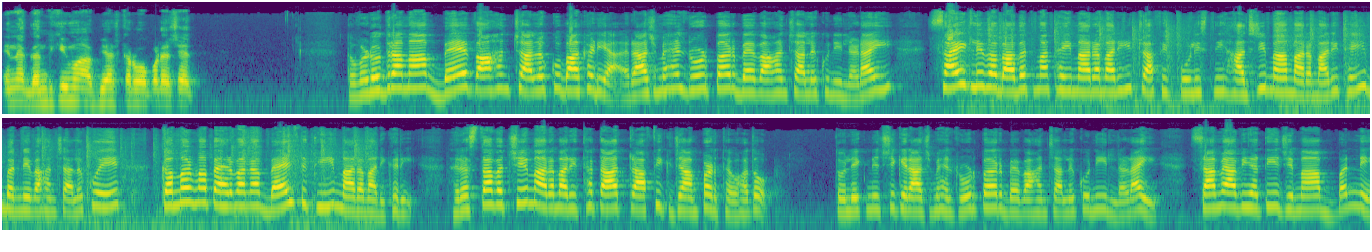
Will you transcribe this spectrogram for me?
એને ગંદકીમાં અભ્યાસ કરવો પડે છે. તો વડોદરામાં બે વાહન ચાલકો બાખડ્યા. રાજમહેલ રોડ પર બે વાહન ચાલકોની લડાઈ. સાઈડ લેવા બાબતમાં થઈ મારામારી. ટ્રાફિક પોલીસની હાજરીમાં મારામારી થઈ. બંને વાહન ચાલકોએ કમરમાં પહેરવાના બેલ્ટથી મારામારી કરી. રસ્તા વચ્ચે મારામારી થતા ટ્રાફિક જામ પણ થયો હતો. તો ઉલ્લેખનીય છે કે રાજમહેલ રોડ પર બે વાહન ચાલકોની લડાઈ સામે આવી હતી, જેમાં બંને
